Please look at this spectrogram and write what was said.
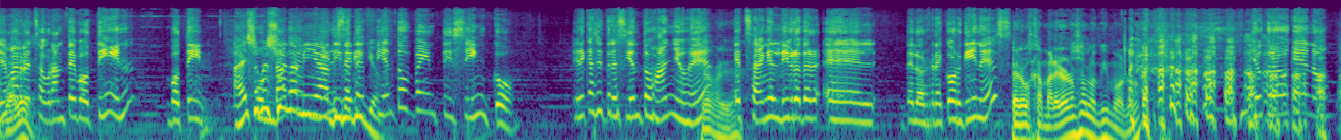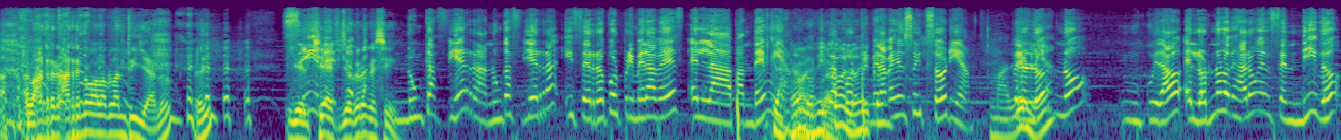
llama ¿cuál es? restaurante Botín. Botín. A eso me suena a mí a dinerillo. 1725. Tiene casi 300 años, ¿eh? Está en el libro de, el- de los récords Guinness. Pero los camareros no son los mismos, ¿no? Yo creo que no. Han, re- han renovado la plantilla, ¿no? ¿Eh? Y el Sí, chef, yo creo que sí. Nunca cierra, nunca cierra y cerró por primera vez en la pandemia. Claro, Vale, lógico, claro. por lógico. primera vez en su historia. Madre Pero el mía. horno, mm, cuidado, el horno lo dejaron encendido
